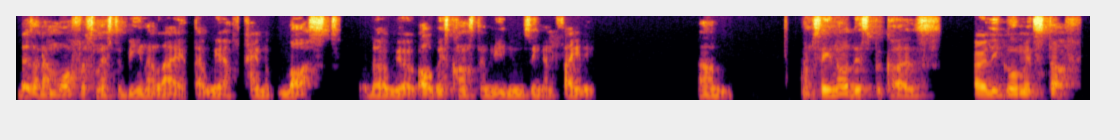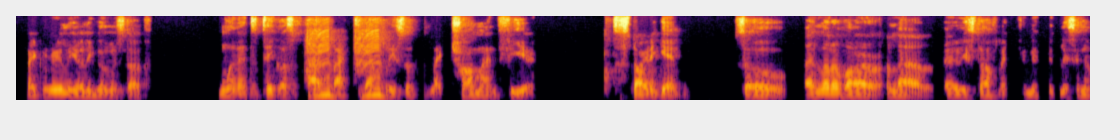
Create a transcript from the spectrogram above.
there's an amorphousness to being alive that we have kind of lost, that we are always constantly losing and fighting. Um, I'm saying all this because early Gomid stuff, like really early Gomid stuff, wanted to take us back back to that place of like trauma and fear to start again. So a lot of our early stuff, like listen to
